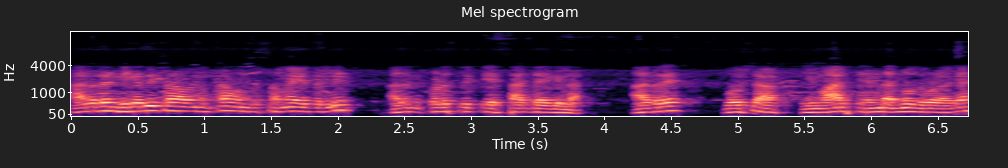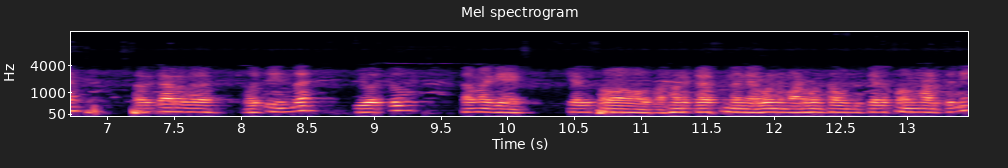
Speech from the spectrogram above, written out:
ಆದರೆ ನಿಗದಿತವಾದಂತಹ ಒಂದು ಸಮಯದಲ್ಲಿ ಅದನ್ನು ಕೊಡಿಸ್ಲಿಕ್ಕೆ ಸಾಧ್ಯ ಆಗಿಲ್ಲ. ಆದರೆ ಬಹುಶಃ ಈ ಮಾರ್ಚ್ ಎಂಡ್ ಅನ್ನೋದ್ರೊಳಗೆ ಸರ್ಕಾರದ ವತಿಯಿಂದ ಇವತ್ತು ತಮಗೆ ಕೆಲಸ ಹಣಕಾಸಿನ ನೆರವನ್ನು ಮಾಡುವಂತ ಒಂದು ಕೆಲಸವನ್ನು ಮಾಡ್ತೀನಿ.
